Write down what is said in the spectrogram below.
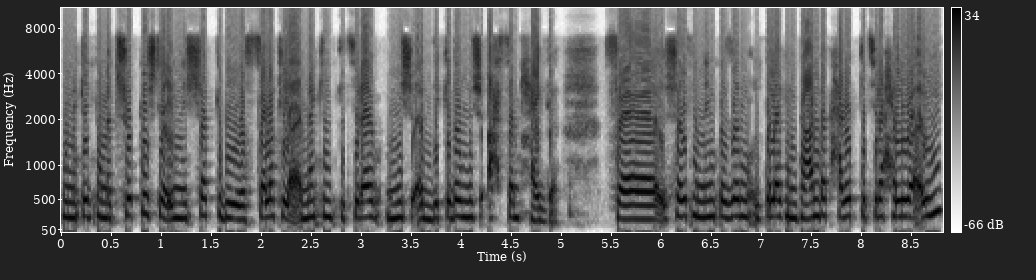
وإنك أنت ما تشكش لأن الشك بيوصلك لأماكن كتيرة مش قد كده ومش أحسن حاجة. فشايفة إن أنت زي ما قلت لك أنت عندك حاجات كتيرة حلوة قوي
